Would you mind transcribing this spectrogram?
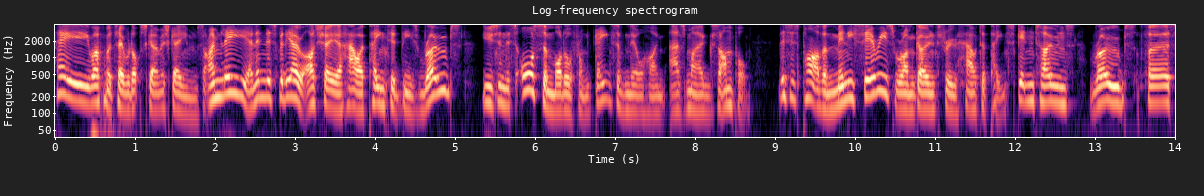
Hey, welcome to Tabletop Skirmish Games. I'm Lee, and in this video I'll show you how I painted these robes using this awesome model from Gates of Niflheim as my example. This is part of a mini-series where I'm going through how to paint skin tones, robes, furs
